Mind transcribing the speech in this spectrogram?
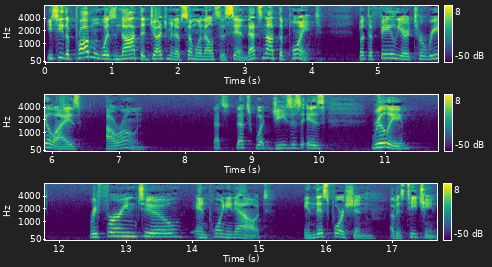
You see, the problem was not the judgment of someone else's sin. That's not the point, but the failure to realize our own. That's, that's what Jesus is really referring to and pointing out in this portion of his teaching.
